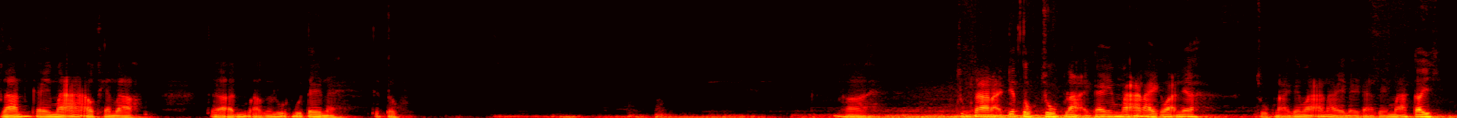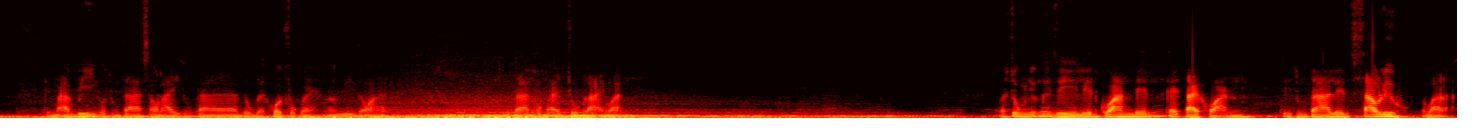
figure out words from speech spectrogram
dán cái mã AuthEn vào. Chúng ta ấn vào cái nút mũi tên này, tiếp tục. Rồi, chúng ta lại tiếp tục chụp lại cái mã này các bạn nhé. Chụp lại cái mã này, đây là cái mã cây, cái mã ví của chúng ta. Sau này chúng ta dùng để khôi phục này, nó ghi rõ này. Chúng ta cũng phải chụp lại các bạn. Nói chung những cái gì liên quan đến cái tài khoản thì chúng ta lên sao lưu các bạn ạ.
